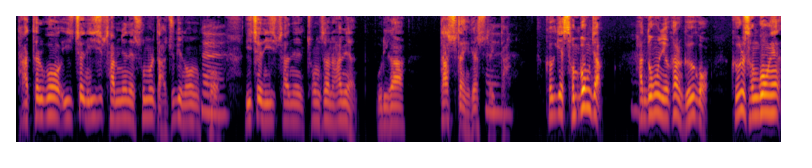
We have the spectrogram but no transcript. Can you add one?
다 털고 2023년에 숨을 다 죽여놓고 네. 2024년 총선하면 우리가 다수당이 될 수도 네. 있다. 거기에 선봉장 한동훈 역할은 그거고 그걸 성공하면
